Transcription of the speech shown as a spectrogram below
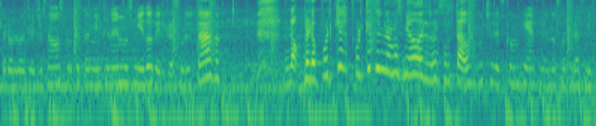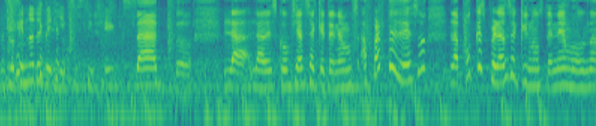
pero lo retrasamos porque también tenemos miedo del resultado. No, pero ¿por qué? ¿Por qué tenemos miedo del resultado? Mucha desconfianza de nosotras mismas, lo que no debería existir. Exacto, la, la, desconfianza que tenemos. Aparte de eso, la poca esperanza que nos tenemos, ¿no?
